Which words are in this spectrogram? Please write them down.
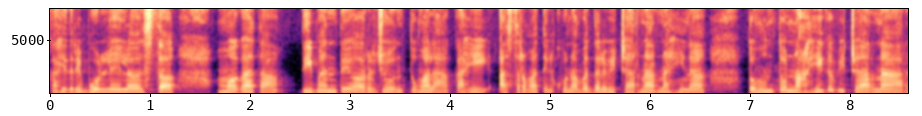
काहीतरी बोललेलं असतं. मग आता ती म्हणते अर्जुन तुम्हाला काही आश्रमातील खुनाबद्दल विचारणार नाही ना? तो म्हणतो नाही ग विचारणार.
